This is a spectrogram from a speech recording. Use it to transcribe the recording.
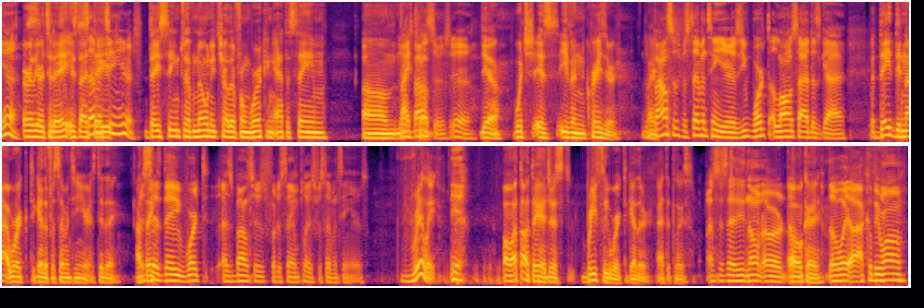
Yeah. earlier today is that 17 they years. they seem to have known each other from working at the same um, nightclub. bouncers, yeah. Yeah, which is even crazier. The Like, bouncers for 17 years. You worked alongside this guy. but they did not work together for 17 years, did they? I It says they worked as bouncers for the same place for 17 years. really. Yeah. Oh, I thought they had just briefly worked together at the place. I just said he don't, or the, Oh, okay. the way I could be wrong.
